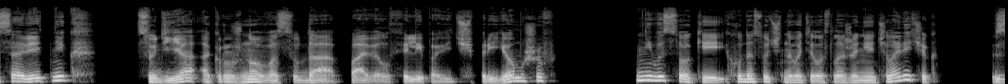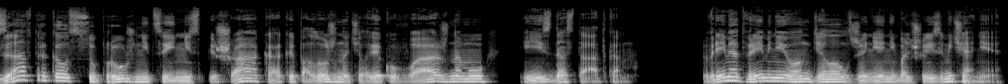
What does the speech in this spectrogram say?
советник, судья окружного суда Павел Филиппович Приемушев, невысокий худосочного телосложения человечек, завтракал с супружницей не спеша, как и положено человеку важному и с достатком. Время от времени он делал жене небольшие замечания.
